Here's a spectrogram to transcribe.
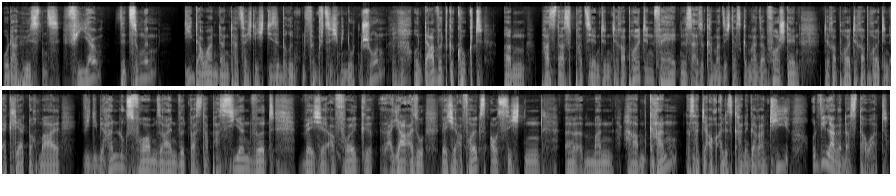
oder höchstens vier Sitzungen. Die dauern dann tatsächlich diese berühmten 50 Minuten schon. Mhm. Und da wird geguckt, ähm, passt das Patientin-Therapeutin-Verhältnis? Also kann man sich das gemeinsam vorstellen. Therapeut, Therapeutin erklärt nochmal, wie die Behandlungsform sein wird, was da passieren wird, welche Erfolge, äh, ja, also welche Erfolgsaussichten äh, man haben kann. Das hat ja auch alles keine Garantie und wie lange das dauert.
